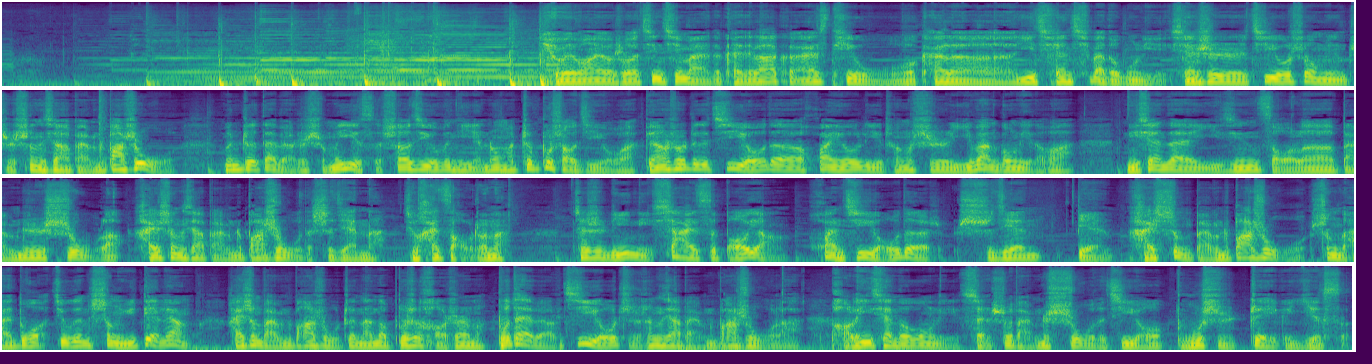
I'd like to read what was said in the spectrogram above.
有位网友说，近期买的凯迪拉克 ST 五开了一千七百多公里，显示机油寿命只剩下百分之八十五。问这代表是什么意思？烧机油问题严重吗？这不烧机油啊！比方说，这个机油的换油里程是一万公里的话，你现在已经走了百分之十五了，还剩下百分之八十五的时间呢，就还早着呢。这是离你下一次保养换机油的时间。点还剩百分之八十五，剩的还多，就跟剩余电量还剩百分之八十五，这难道不是个好事吗？不代表机油只剩下百分之八十五了，跑了一千多公里，损失了百分之十五的机油，不是这个意思。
